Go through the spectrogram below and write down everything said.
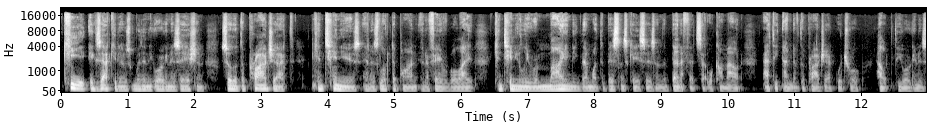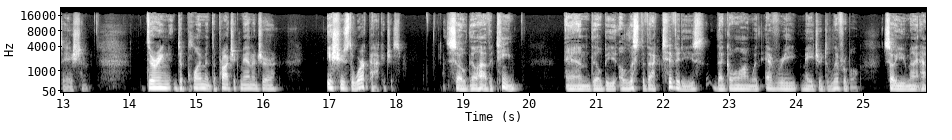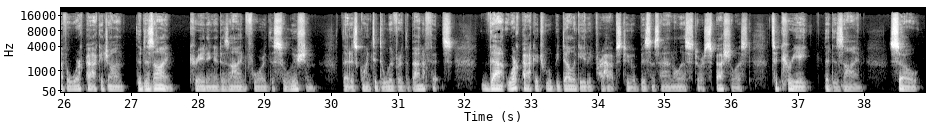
key executives within the organization so that the project continues and is looked upon in a favorable light, continually reminding them what the business case is and the benefits that will come out at the end of the project, which will help the organization During deployment, the project manager issues the work packages. So they'll have a team and there'll be a list of activities that go along with every major deliverable. So you might have a work package on the design, creating a design for the solution that is going to deliver the benefits. That work package will be delegated perhaps to a business analyst or specialist to create the design. So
